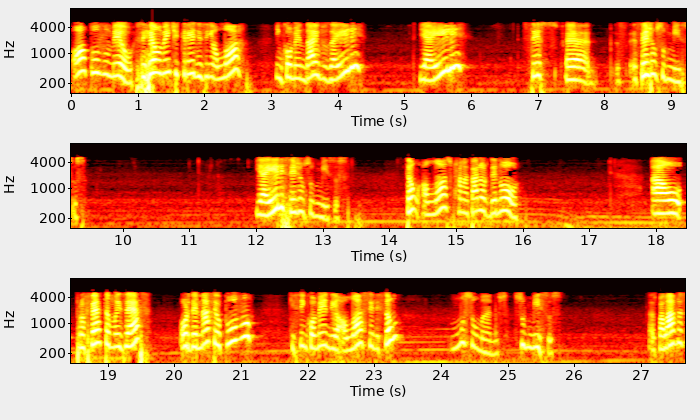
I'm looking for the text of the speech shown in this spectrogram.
Ó oh, povo meu, se realmente credes em Allah, encomendai-vos a Ele e a Ele se, é, sejam submissos. E a Ele sejam submissos. Então, Allah subhanahu wa ta'ala ordenou ao profeta Moisés ordenar seu povo que se encomendem a Allah se eles são muçulmanos, submissos. As palavras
